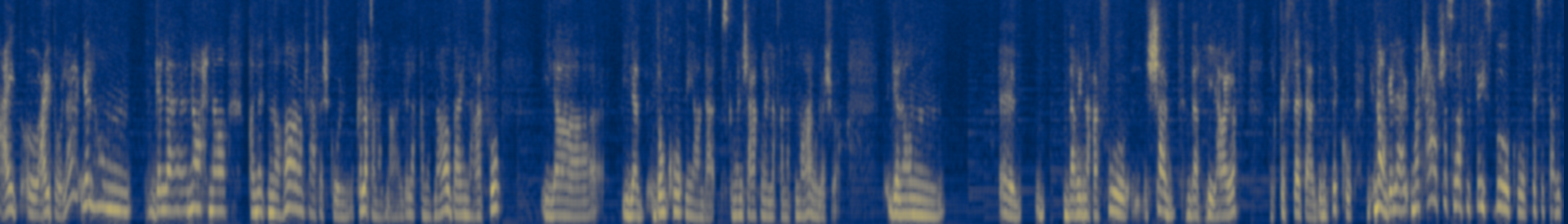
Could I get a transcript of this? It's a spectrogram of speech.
عيطوا عيطوا له قال لهم قال له no إحنا قناه النهار مش عارفة شكون. كلها قناه النهار قال له قناه النهار باغيين نعرفوا إلى إلى don't quote me on that parce que مانيش عاقله إلا قناه النهار ولا شو. قال لهم آه، باغي نعرفوا الشعب باغي يعرف. القصة تاع بنتك و... no قال لها ماكش عارف شو صرا في الفيسبوك وقصه تاع بنتك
